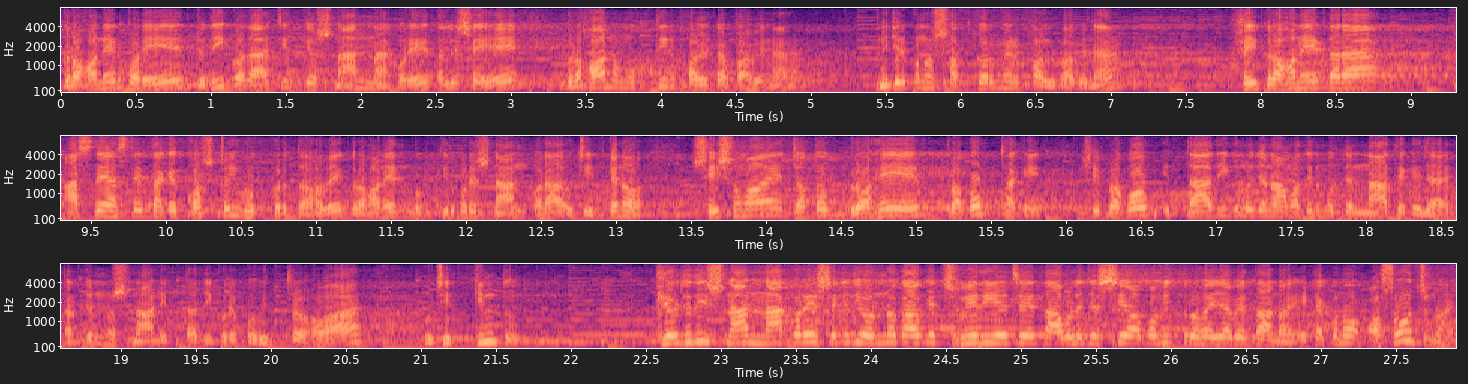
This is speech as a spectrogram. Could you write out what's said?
গ্রহণের পরে যদি কদাচিৎ কেউ স্নান না করে, তাহলে সে গ্রহণ মুক্তির ফলটা পাবে না। নিজের কোনো সৎকর্মের ফল পাবে না। সেই গ্রহণের দ্বারা আস্তে আস্তে তাকে কষ্টই ভোগ করতে হবে। গ্রহণের মুক্তির পরে স্নান করা উচিত। কেন? সেই সময় যত গ্রহের প্রকোপ থাকে, সেই প্রকোপ ইত্যাদিগুলো যেন আমাদের মধ্যে না থেকে যায়, তার জন্য স্নান ইত্যাদি করে পবিত্র হওয়া উচিত। কিন্তু কেউ যদি স্নান না করে, সে যদি অন্য কাউকে ছুঁয়ে দিয়েছে, তা বলে যে সে অপবিত্র হয়ে যাবে, তা নয়। এটা কোনো অশৌচ নয়।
